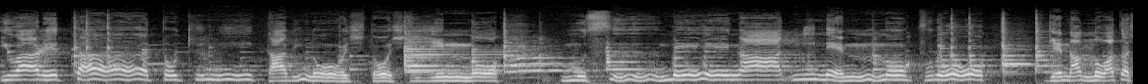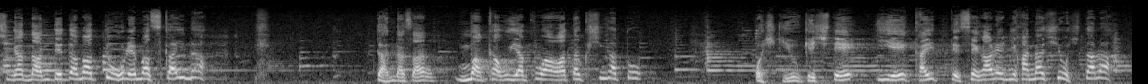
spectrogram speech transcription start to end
言われた時に旅の人詩人の娘が二年の苦労下男の私が何で黙っておれますかいな。旦那さん馬買う役は私がとお引き受けして家へ帰ってせがれに話をしたら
